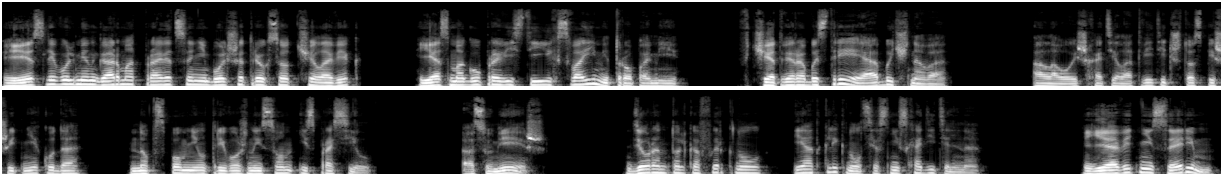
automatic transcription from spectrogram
«Если в Ульмингарм отправится не больше трехсот человек, я смогу провести их своими тропами, в четверо быстрее обычного». Алаойш хотел ответить, что спешить некуда, но вспомнил тревожный сон и спросил. «А сумеешь?» Деран только фыркнул и откликнулся снисходительно. «Я ведь не сэрим,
